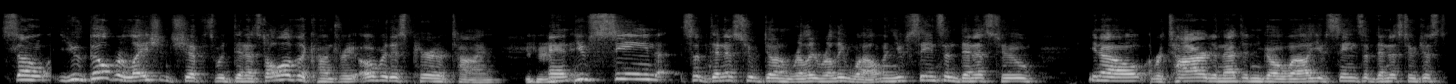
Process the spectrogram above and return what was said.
So you've built relationships with dentists all over the country over this period of time. Mm-hmm. And you've seen some dentists who've done really, really well. And you've seen some dentists who, you know, retired and that didn't go well. You've seen some dentists who just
